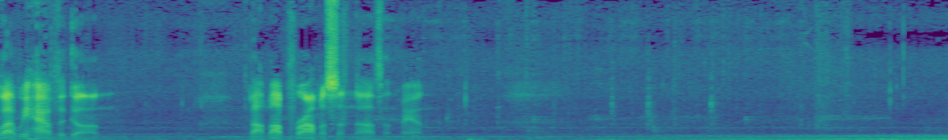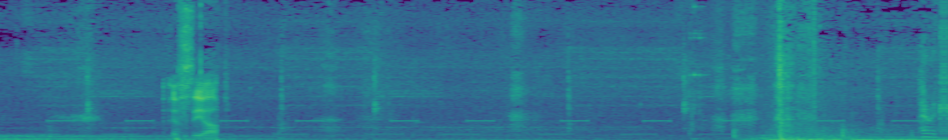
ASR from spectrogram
I'm glad we have the gun. But I'm not promising nothing, man. If the op... Erica,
